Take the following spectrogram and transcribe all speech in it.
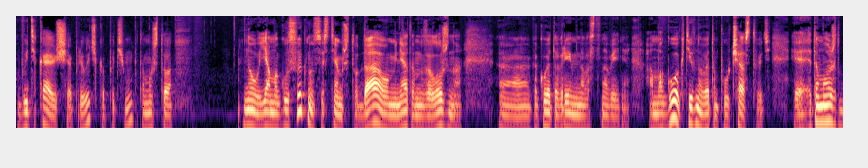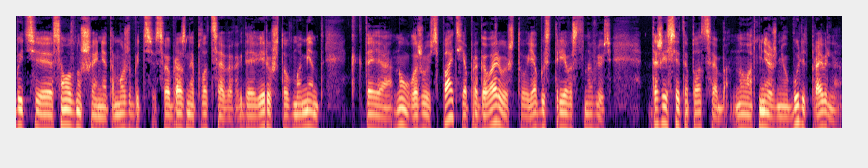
вытекающая привычка. Почему? Потому что ну, я могу свыкнуться с тем, что да, у меня там заложено какое-то время на восстановление, а могу активно в этом поучаствовать. Э, это может быть э, самовнушение, это может быть своеобразное плацебо, когда я верю, что в момент, когда я ну, ложусь спать, я проговариваю, что я быстрее восстановлюсь. Даже если это плацебо, но от меня же не убудет, правильно?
